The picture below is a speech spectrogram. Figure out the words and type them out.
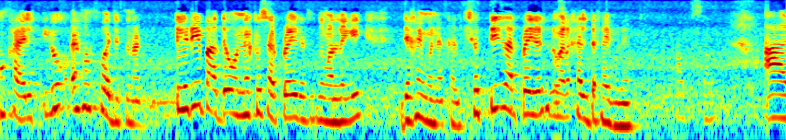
মো খাইল। এগো এখন খোয়া যেত না। টেডি বাদে অন্য একটা সারপ্রাইজ আছে তোমার লাগি দেখাই মনে খালি। সত্যি সারপ্রাইজ আছে তোমার খালি দেখাই মনে আচ্ছা। আর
